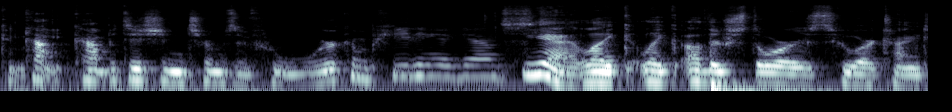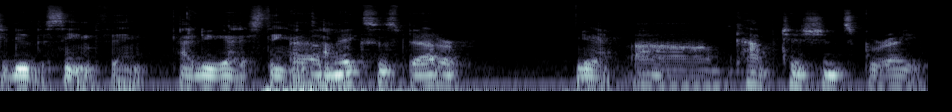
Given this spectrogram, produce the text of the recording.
compete? Co- competition in terms of who we're competing against? Yeah, like like other stores who are trying to do the same thing. How do you guys think? uh, makes us better. Yeah. Um, competition's great.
